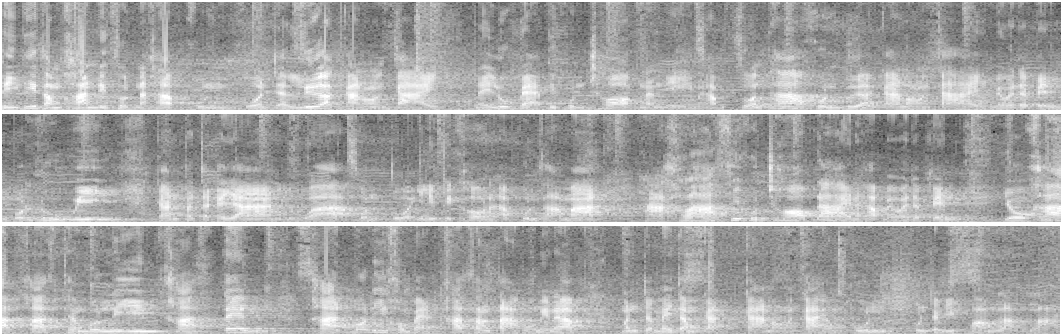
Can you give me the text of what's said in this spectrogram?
สิ่งที่สำคัญที่สุดนะครับคุณควรจะเลือกการออกกำลังกาย ในรูปแบบที่คุณชอบนั่นเองนะครับ ส่วนถ้าคุณเบื่อการออกกำลังกาย ไม่ว่าจะเป็นบนลู่วิ่ง การปั่นจักรยาน หรือว่าบนตัว elliptical นะครับ คุณสามารถ หาคลาสที่คุณชอบได้นะครับ ไม่ว่าจะเป็นโยคะคลาสแทมโบลีนคลาสเต้นคลาส body combat คลาสต่างๆพวกนี้นะครับ มันจะไม่จำกัดการออกกำลังกายของคุณ คุณจะมีความหลากหลาย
